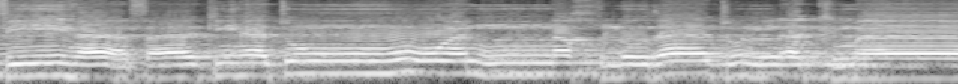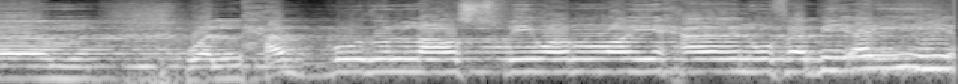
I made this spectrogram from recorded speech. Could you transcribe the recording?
فيها فاكهة والنخل ذات الأكمام. والحب ذو العصف والريحان فبأي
